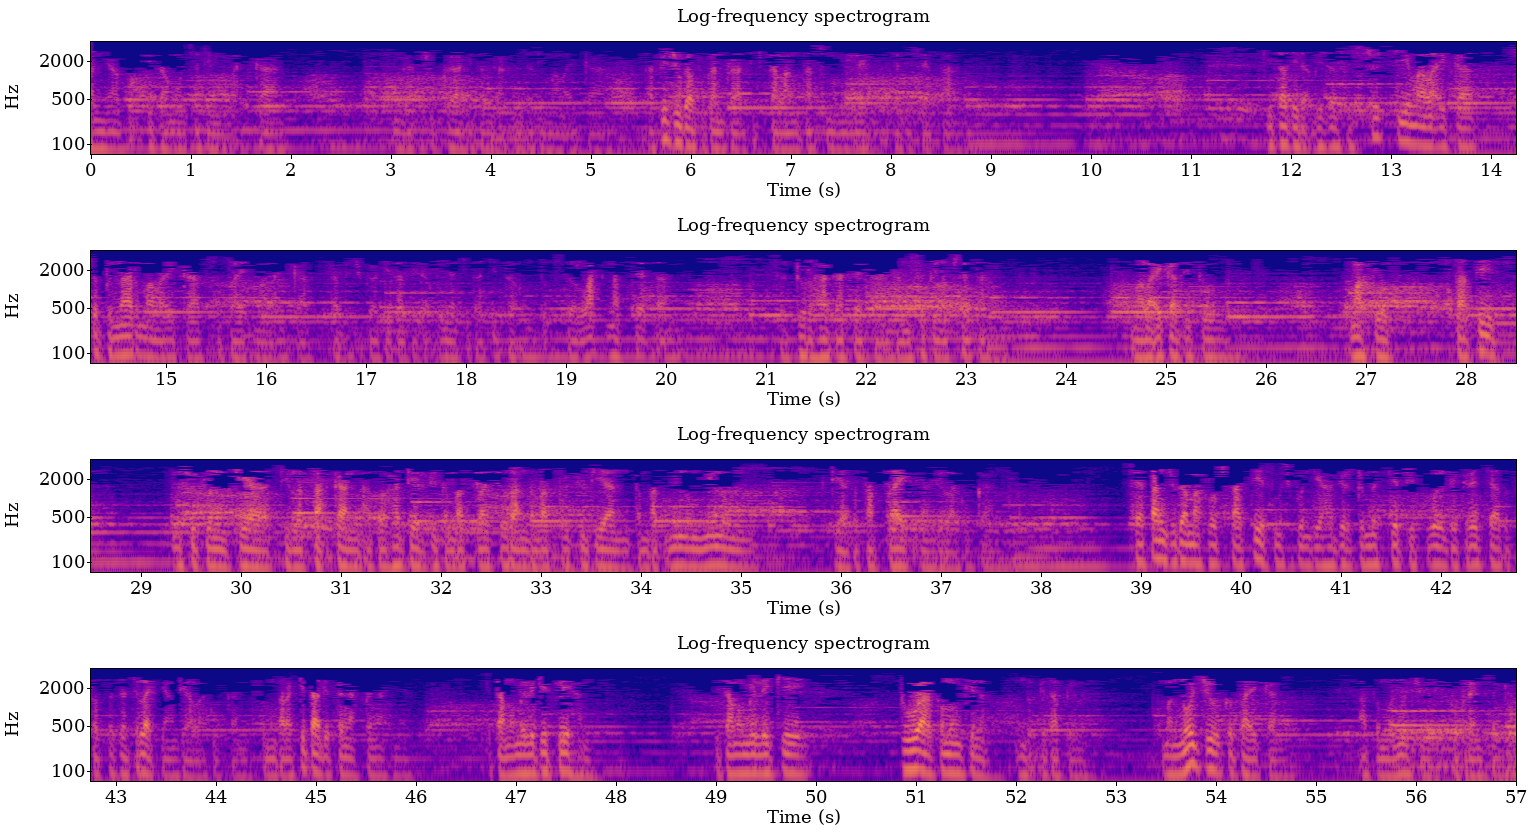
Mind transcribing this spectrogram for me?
bukannya kok kita mau jadi malaikat. Enggak juga kita enggak menjadi malaikat. Tapi juga bukan berarti kita lantas memilih menjadi setan. Kita tidak bisa sesuci malaikat, sebenar malaikat, sebaik malaikat. Tapi juga kita tidak punya cita-cita untuk selaknat setan, sedurhaka setan, dan segelap setan. Malaikat itu makhluk statis, meskipun dia diletakkan atau hadir di tempat pelacuran, tempat perjudian, tempat minum-minum, dia tetap baik yang dilakukan. Setan juga makhluk statis, meskipun dia hadir di masjid, di kuil, di gereja, tetap saja jelek yang dia lakukan. Sementara kita di tengah-tengahnya. Kita memiliki pilihan. Kita memiliki dua kemungkinan untuk kita pilih. Menuju kebaikan atau menuju kebrengsekan.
